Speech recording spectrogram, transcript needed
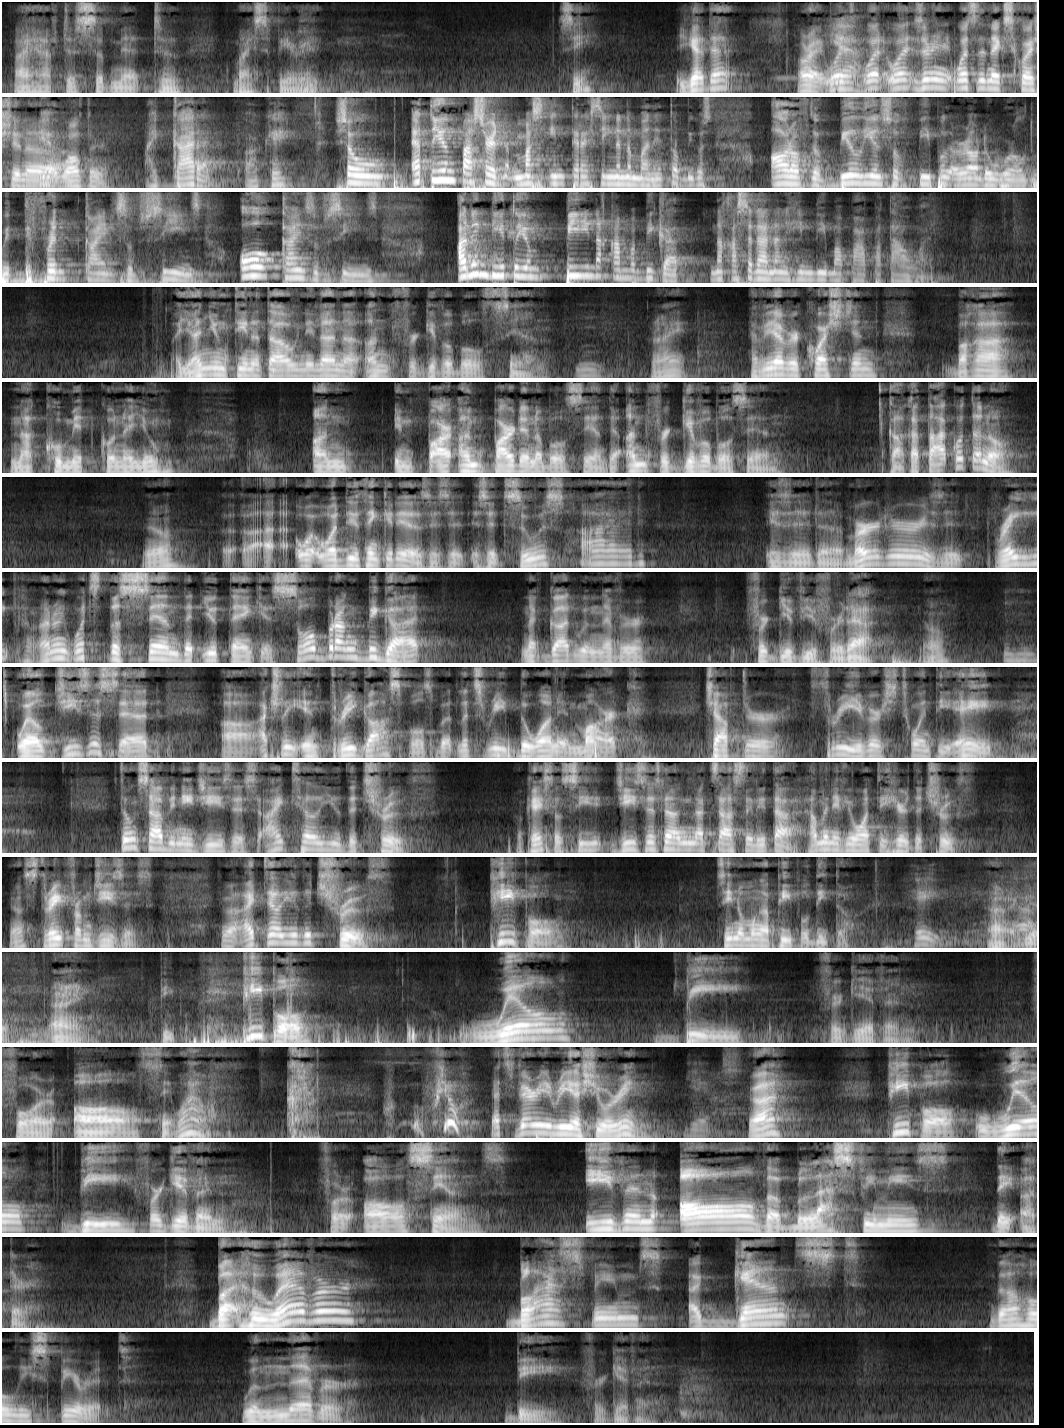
I have to submit to my spirit. See? You got that? All right. What's, Yeah. what, what, is there any, what's the next question, uh, Yeah. Walter? I got it. Okay. So, eto yun, Pastor, mas interesting na naman ito because out of the billions of people around the world with different kinds of sins, all kinds of sins, alin dito yung pinakamabigat na kasalanan ng hindi mapapatawad? Ayan yung tinatawag nila na unforgivable sin. Hmm. Right? Have you ever questioned, baka na-commit ko na yung un, impar, unpardonable sin, the unforgivable sin. Kakatakot ano? You know? Uh, what, what do you think it is? Is it, is it suicide? Is it uh, murder? Is it rape? I don't know. What's the sin that you think is sobrang bigat na God will never forgive you for that? No? Well, Jesus said, uh, actually in three Gospels, but let's read the one in Mark, chapter 3, verse 28. Itong sabi ni Jesus, I tell you the truth. Okay, so see, Jesus na ang nagsasalita. How many of you want to hear the truth? You know, straight from Jesus. I tell you the truth. People, sino mga people dito? Hey. All right, good. All right, people. People will be forgiven for all sin. Wow. Whew, that's very reassuring. Yes. Right? People will be forgiven for all sins, even all the blasphemies they utter. But whoever blasphemes against the Holy Spirit will never be forgiven.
